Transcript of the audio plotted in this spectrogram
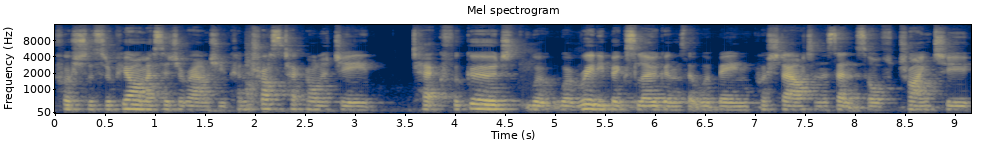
push the sort of PR message around you can trust technology, tech for good were, were really big slogans that were being pushed out in the sense of trying to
